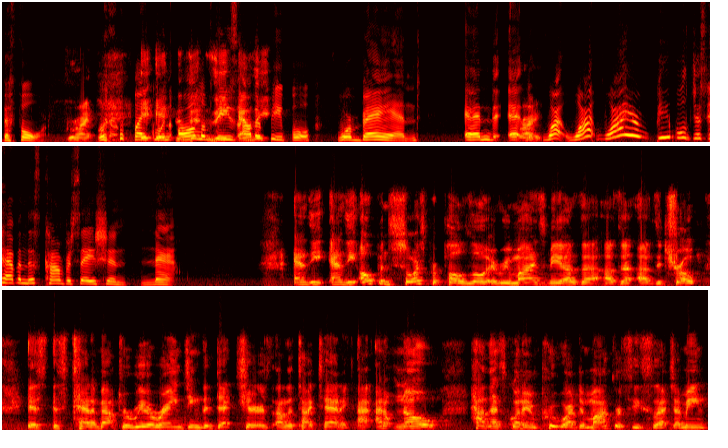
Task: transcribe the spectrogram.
before? Right. like when all the, of these other the, people were banned and, and right. why, why, why are people just having this conversation now? And the and the open source proposal, it reminds me of the of the of the trope is is tantamount to rearranging the deck chairs on the Titanic. I, I don't know how that's going to improve our democracy, Sledge. I mean,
